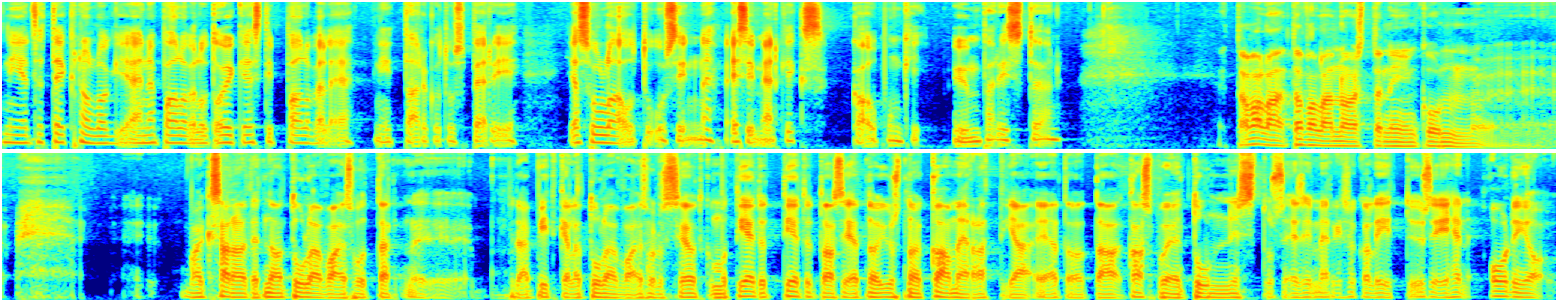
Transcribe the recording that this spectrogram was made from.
niin, että se teknologia ja ne palvelut oikeasti palvelee niitä tarkoitusperiä ja sulautuu sinne esimerkiksi kaupunkiympäristöön. Tavallaan, tavallaan noista niin kuin, vaikka sanoit, että ne on tulevaisuutta, tai pitkällä tulevaisuudessa jotkut, mutta tietyt, tietyt asiat, ne on just noin kamerat ja, ja tota, kasvojen tunnistus esimerkiksi, joka liittyy siihen, on jo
